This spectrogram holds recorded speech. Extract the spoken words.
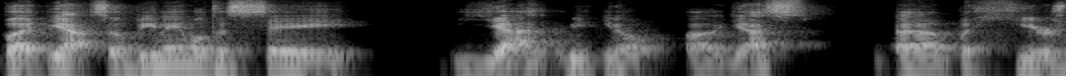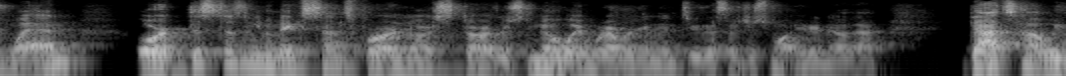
but yeah, so being able to say, yeah, you know, uh, yes, uh, but here's when, or this doesn't even make sense for our North Star. There's no way we're ever going to do this. I just want you to know that. That's how we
